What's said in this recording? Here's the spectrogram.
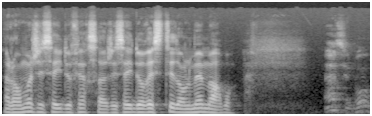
Alors moi j'essaye de faire ça, j'essaye de rester dans le même arbre. Ah, c'est beau.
